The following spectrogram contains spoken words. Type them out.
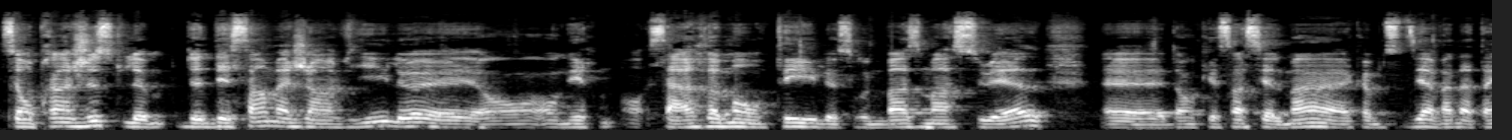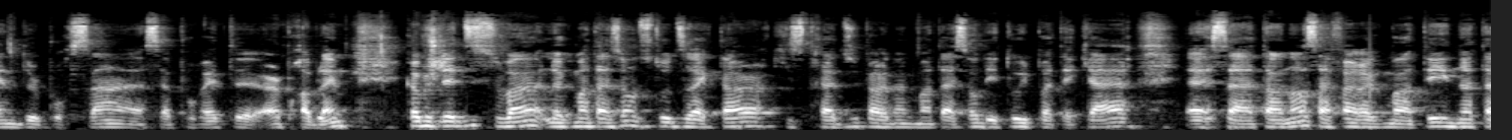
si on prend juste le, de décembre à janvier, là, euh, on, est, ça a remonté là, sur une base mensuelle. Euh, donc, essentiellement, euh, comme tu dis, avant d'atteindre 2% euh, ça pourrait être un problème. Comme je le dis souvent, l'augmentation du taux directeur qui se traduit par une augmentation des taux hypothécaires, ça a tendance à faire augmenter notamment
